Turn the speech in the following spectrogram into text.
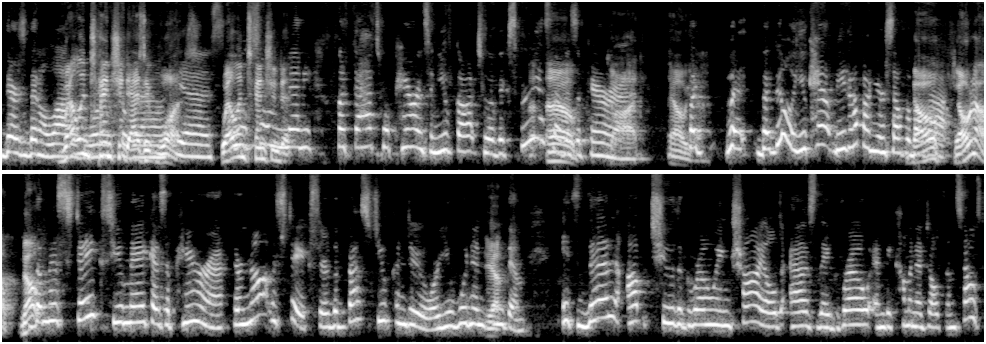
there's been a lot. Well-intentioned as it was. Yes, Well-intentioned So many, but that's what parents, and you've got to have experienced that as a parent. Oh, God. Oh, But yeah. But but Bill, you can't beat up on yourself about No, that. no, no, no. The mistakes you make as a parent, they're not mistakes. They're the best you can do, or you wouldn't Yeah. do them. It's then up to the growing child as they grow and become an adult themselves.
